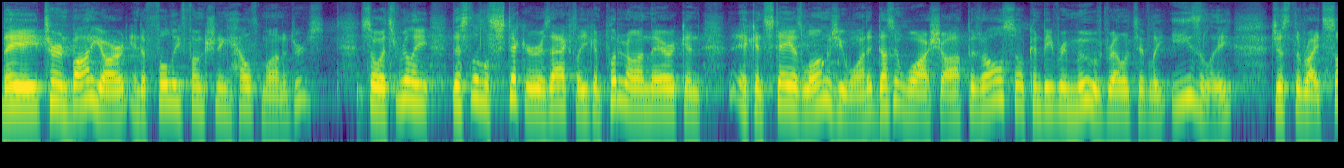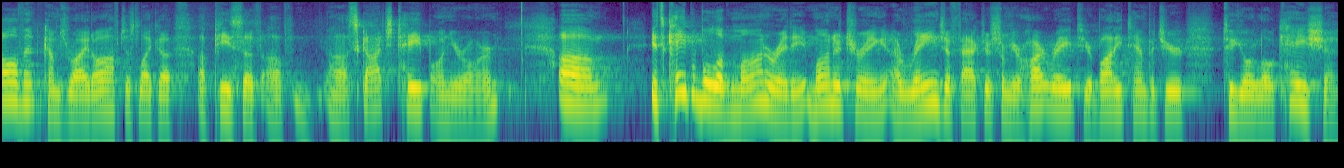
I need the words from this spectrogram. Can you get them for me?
They turn body art into fully functioning health monitors. So it's really this little sticker is actually you can put it on there. It can it can stay as long as you want. It doesn't wash off, but it also can be removed relatively easily. Just the right solvent comes right off, just like a, a piece of, of uh, scotch tape on your arm. Um, it's capable of monitoring, monitoring a range of factors from your heart rate to your body temperature to your location.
